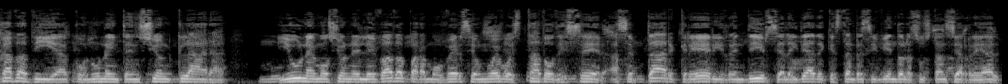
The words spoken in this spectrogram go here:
cada día con una intención clara y una emoción elevada para moverse a un nuevo estado de ser, aceptar, creer y rendirse a la idea de que están recibiendo la sustancia real.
